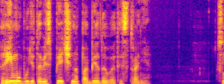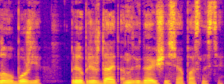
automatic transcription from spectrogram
Риму будет обеспечена победа в этой стране. Слово Божье предупреждает о надвигающейся опасности.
